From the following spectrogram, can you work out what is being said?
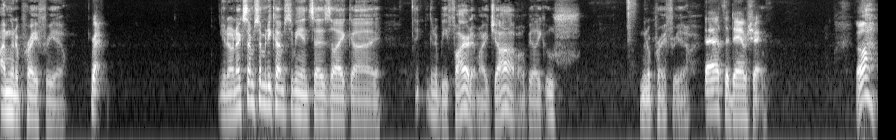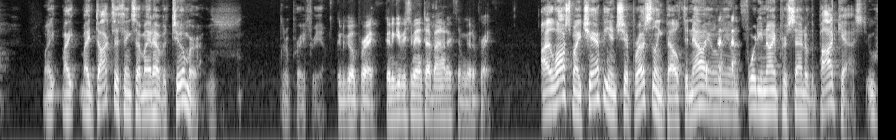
I'm going to pray for you. Right. You know, next time somebody comes to me and says, like, uh, think I'm going to be fired at my job, I'll be like, oof, I'm going to pray for you. That's a damn shame. Oh, my, my, my doctor thinks I might have a tumor. Oof, I'm going to pray for you. Gonna go pray. Gonna give you some antibiotics. I'm gonna pray. I lost my championship wrestling belt, and now I only own 49% of the podcast. Oof,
